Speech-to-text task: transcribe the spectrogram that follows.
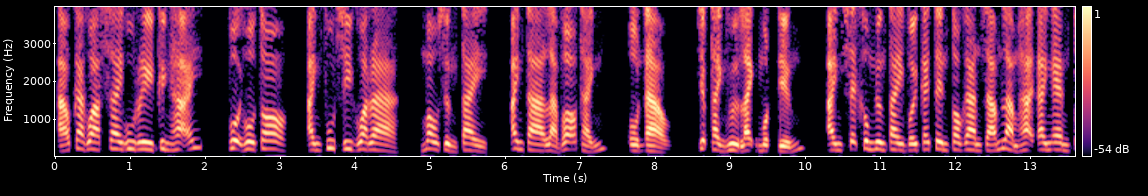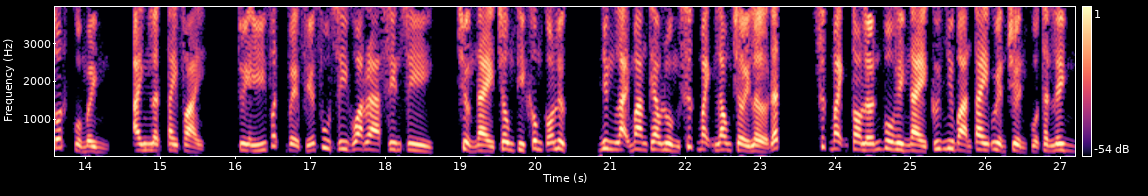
áo Kawasai Uri kinh hãi, vội hô to, anh Fujiwara, mau dừng tay, anh ta là võ thánh, ồn ào, Diệp Thành hừ lạnh một tiếng, anh sẽ không nương tay với cái tên to gan dám làm hại anh em tốt của mình, anh lật tay phải, tùy ý vất về phía Fujiwara Shinji, trưởng này trông thì không có lực, nhưng lại mang theo luồng sức mạnh long trời lở đất. Sức mạnh to lớn vô hình này cứ như bàn tay uyển chuyển của thần linh,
